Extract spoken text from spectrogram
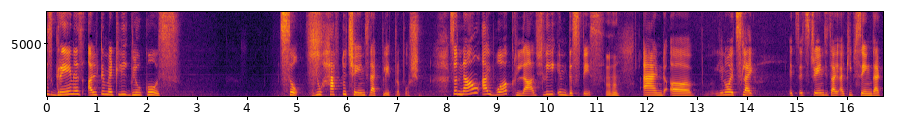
is grain is ultimately glucose. So you have to change that plate proportion. So now I work largely in this space, and uh, you know it's like it's it's strange. It's, I, I keep saying that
